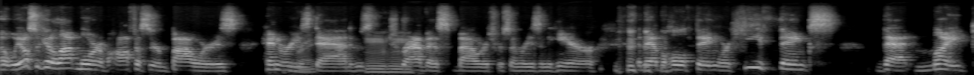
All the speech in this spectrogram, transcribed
Uh, we also get a lot more of Officer Bowers, Henry's Right. dad, who's Mhm. Travis Bowers for some reason here. And they have a whole thing where he thinks that Mike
